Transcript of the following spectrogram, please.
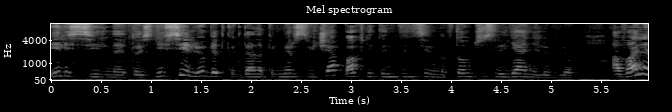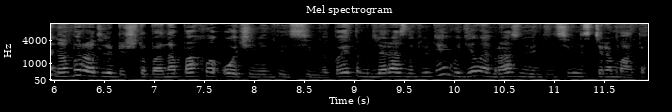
или сильная. То есть не все любят, когда, например, свеча пахнет интенсивно, в том числе я не люблю. А Валя, наоборот, любит, чтобы она пахла очень интенсивно. Поэтому для разных людей мы делаем разную интенсивность аромата.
